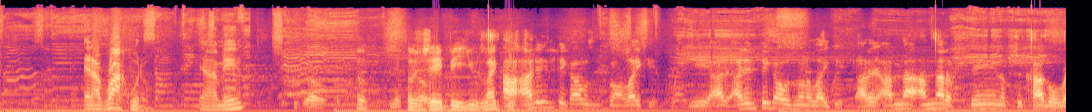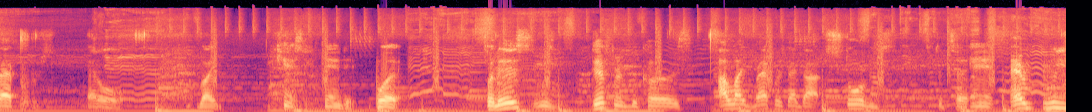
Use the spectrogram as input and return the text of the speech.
Fire. half. And I rock with him. You know what I mean? yo, so, so JB, you like this? I, I didn't think I was gonna like it. Yeah, I, I didn't think I was gonna like it. I, I'm not. I'm not a fan of Chicago rappers at all. Like, can't stand it. But for this, it was different because I like rappers that got stories to tell. And every,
